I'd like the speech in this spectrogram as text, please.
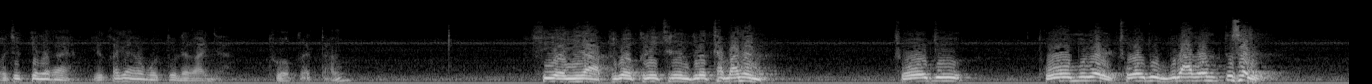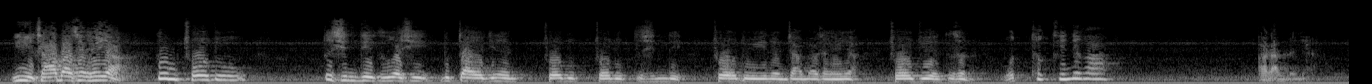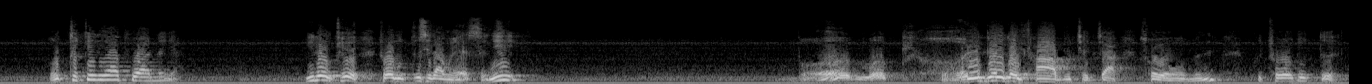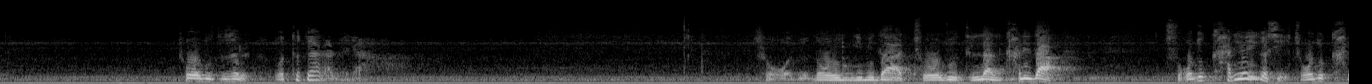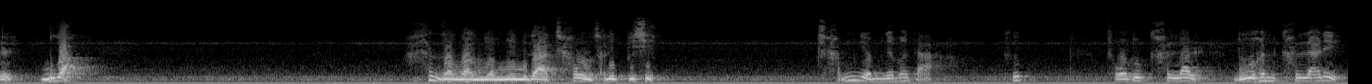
어저께 내가 여기까지 하고 또 내가 이제 두었겠다. 수연이나 비록 그렇기는 그렇다마는 조주 도물을 조주 무라고 뜻을 이 자마성해야 그럼 조주 뜻인데 그것이 묵자어지는 조주 조주 뜻인데 조주인은 자마성해야 조주의 뜻은 어떻게 내가 알았느냐? 어떻게 내가 보았느냐? 이렇게 조주 뜻이라고 했으니, 뭐, 뭐, 별별 걸 다 붙였자 소용없는 그 조주 뜻. 조주 뜻을 어떻게 알았느냐. 조주 노인김이다. 조주 들란 칼이다. 조주 칼이요, 이것이. 조주 칼. 무각. 한성광 염림이다 차운 서릿빛이 참 염려하다. 그 조주 칼날, 무한 칼날이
